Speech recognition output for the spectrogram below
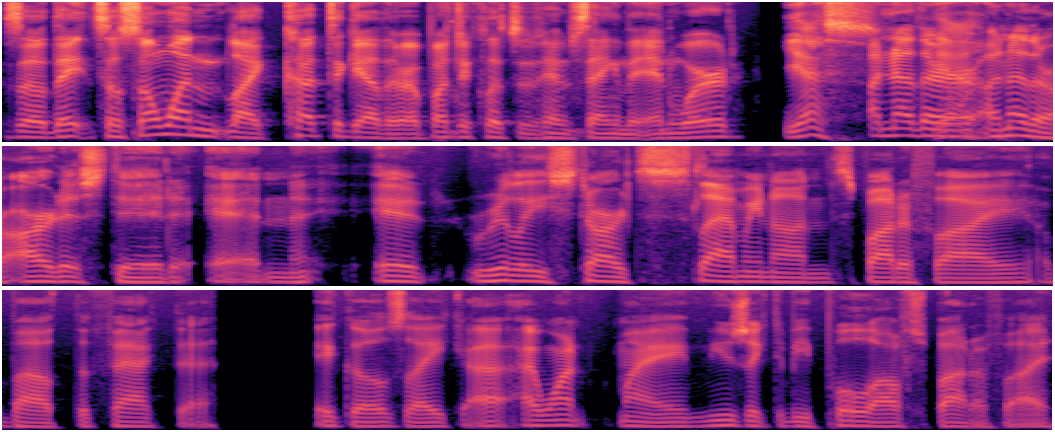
so they so someone like cut together a bunch of clips of him saying the N word. yes. another Yeah. another artist did and it really starts slamming on spotify about the fact that it goes like i, I want my music to be pulled off spotify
